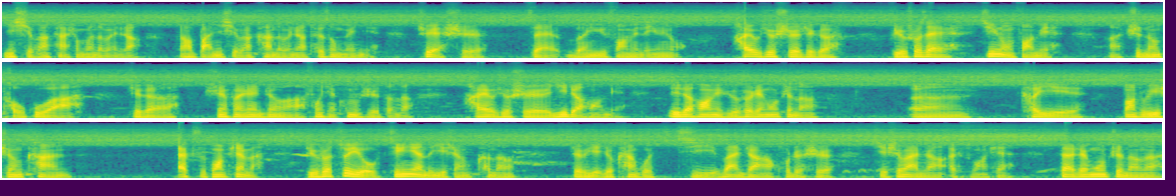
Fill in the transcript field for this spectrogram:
你喜欢看什么样的文章，然后把你喜欢看的文章推送给你，这也是在文娱方面的应用。还有就是这个，比如说在金融方面啊，智能投顾啊。这个身份认证啊，风险控制等等，还有就是医疗方面，医疗方面，比如说人工智能，嗯，可以帮助医生看 X 光片吧。比如说最有经验的医生，可能这个也就看过几万张或者是几十万张 X 光片。但人工智能呢，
